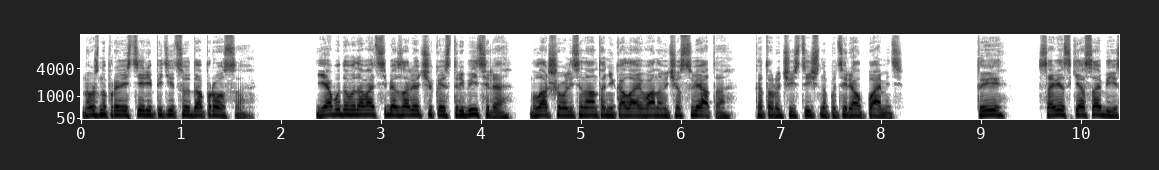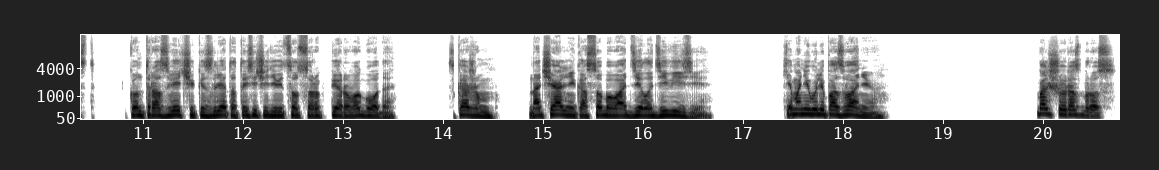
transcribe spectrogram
«Нужно провести репетицию допроса. Я буду выдавать себя за летчика-истребителя, младшего лейтенанта Николая Ивановича Свята, который частично потерял память. Ты — советский особист, контрразведчик из лета 1941 года. Скажем, начальник особого отдела дивизии. Кем они были по званию? Большой разброс.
